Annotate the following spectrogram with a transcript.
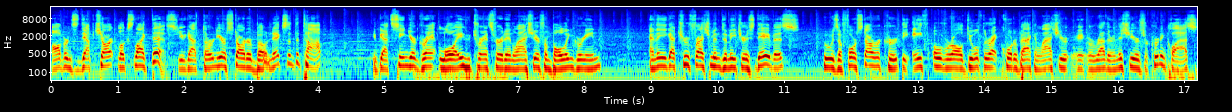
Auburn's depth chart looks like this: you got third-year starter Bo Nix at the top. You've got senior Grant Loy, who transferred in last year from Bowling Green, and then you got true freshman Dematrius Davis, who was a four-star recruit, the eighth overall dual-threat quarterback in last year, or rather in this year's recruiting class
